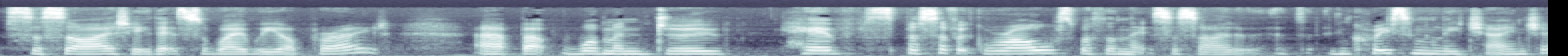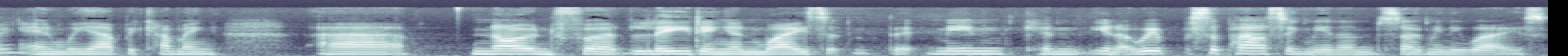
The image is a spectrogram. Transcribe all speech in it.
society. That's the way we operate. Uh, but women do have specific roles within that society. It's increasingly changing, and we are becoming uh, known for leading in ways that, that, men can, you know, we're surpassing men in so many ways.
